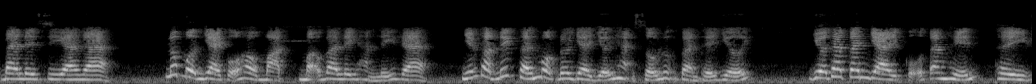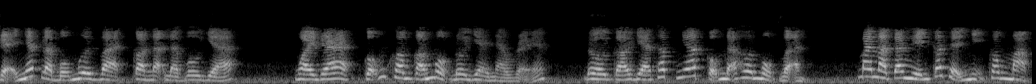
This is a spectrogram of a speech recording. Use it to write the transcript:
balenciaga. Lúc mượn giày của hầu mặt mở vali hành lý ra nhiễm thuật biết thấy một đôi giày giới hạn số lượng toàn thế giới. Dựa theo tên giày của tăng hiến thì rẻ nhất là bốn mươi vạn, còn lại là vô giá ngoài ra, cũng không có một đôi giày nào rẻ. Đôi có giá thấp nhất cũng đã hơn một vạn. May mà tăng hiến có thể nhịn không mặc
